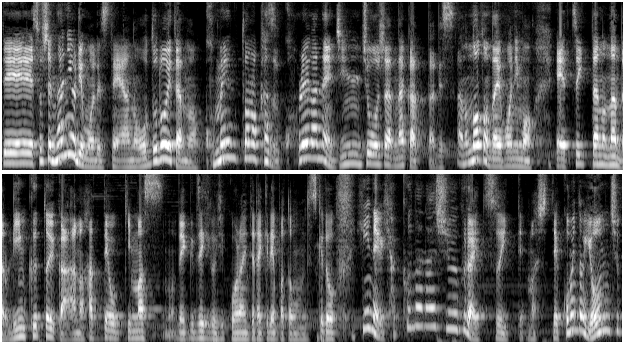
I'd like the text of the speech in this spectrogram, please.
で、そして何よりもですね、あの、驚いたのはコメントの数。これがね、尋常じゃなかったです。あの、ノートの台本にも、えー、ツイッターのなんだろう、リンクというか、あの、貼っておきますので、ぜひぜひご覧いただければと思うんですけど、いいねが170ぐらいついてまして、コメントも40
